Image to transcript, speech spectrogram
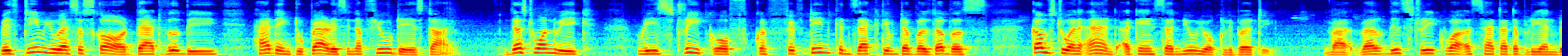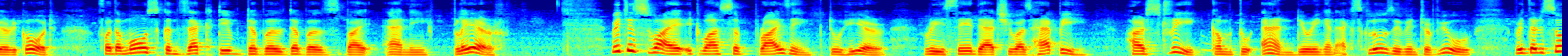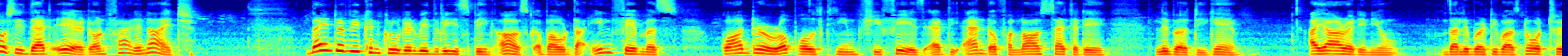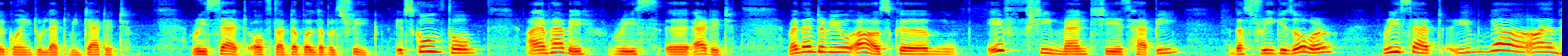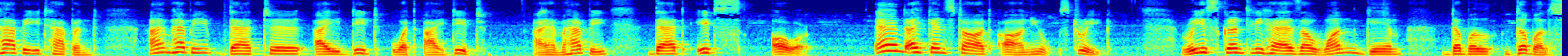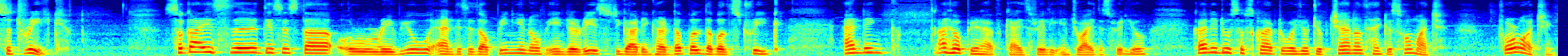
with Team USA squad that will be heading to Paris in a few days' time. Just one week, Reese's streak of 15 consecutive double doubles comes to an end against the New York Liberty. Well, well, this streak was set a WNBA record for the most consecutive double doubles by any player. Which is why it was surprising to hear Reese say that she was happy her streak come to end during an exclusive interview with the resources that aired on Friday night. The interview concluded with Reese being asked about the infamous quadruple team she faced at the end of her last Saturday Liberty game. I already knew the Liberty was not going to let me get it. Reese said of the double double streak. It's cool though. I am happy, Reese uh, added. When the interview asked um, if she meant she is happy, the streak is over, Reset. Yeah, I am happy it happened. I am happy that uh, I did what I did. I am happy that it's over. And I can start a new streak. Reese currently has a one game double double streak. So guys, uh, this is the review and this is the opinion of Angel Reese regarding her double double streak ending. I hope you have guys really enjoyed this video. Kindly do subscribe to our YouTube channel. Thank you so much for watching.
